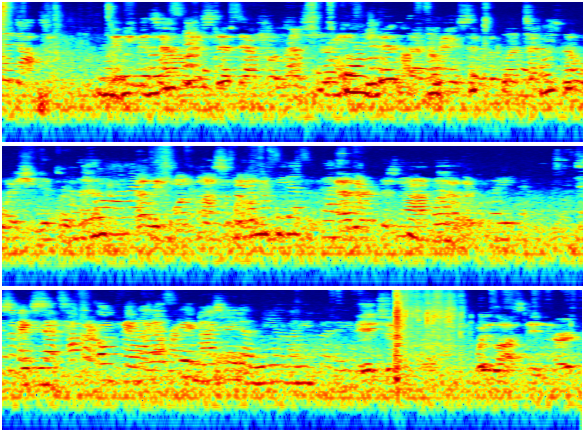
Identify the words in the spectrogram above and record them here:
for a little the blood there's no way she. At least one possibility. Heather is not Heather. Doesn't make sense. How could her own family not recognize? It weight loss didn't hurt.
